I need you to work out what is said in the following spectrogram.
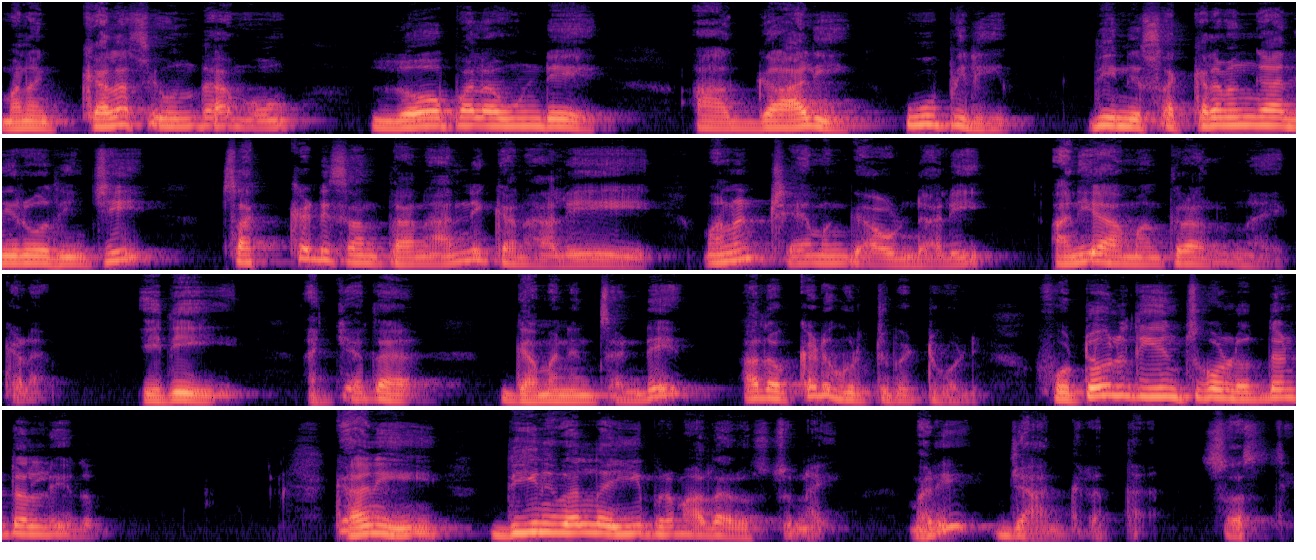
మనం కలిసి ఉందాము లోపల ఉండే ఆ గాలి ఊపిరి దీన్ని సక్రమంగా నిరోధించి చక్కటి సంతానాన్ని కనాలి మనం క్షేమంగా ఉండాలి అని ఆ మంత్రాలు ఉన్నాయి ఇక్కడ. ఇది అత్యత గమనించండి. అదొక్కటి గుర్తుపెట్టుకోండి. ఫోటోలు తీయించుకోండి వద్దంటం లేదు. కానీ దీనివల్ల ఈ ప్రమాదాలు వస్తున్నాయి. మరి జాగ్రత్త స్వస్తి.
